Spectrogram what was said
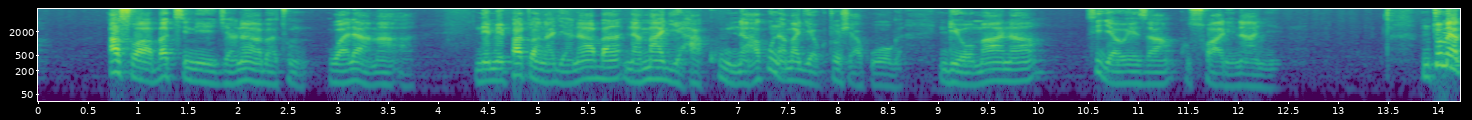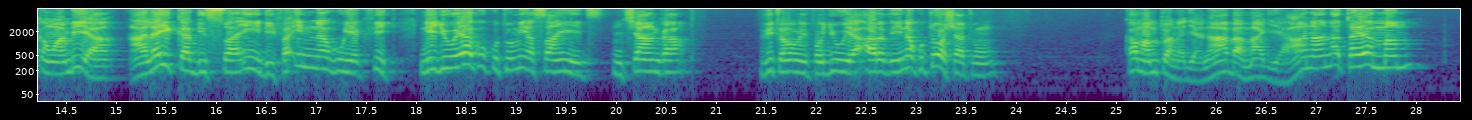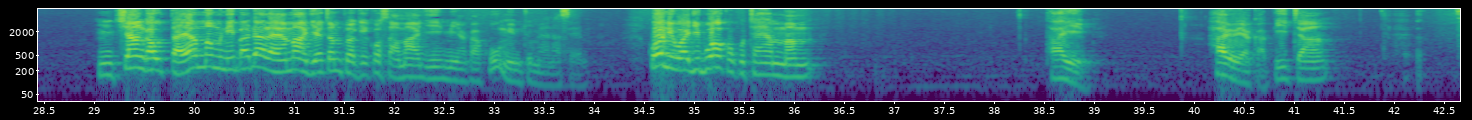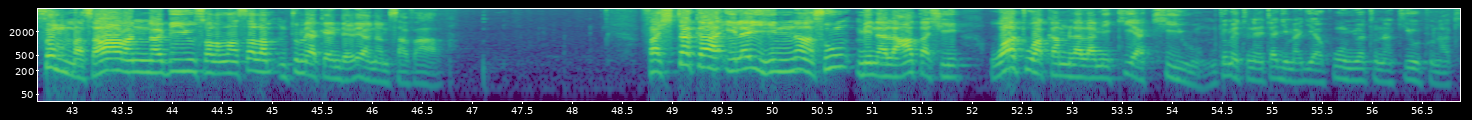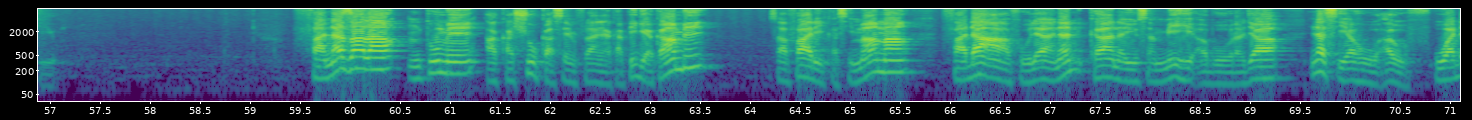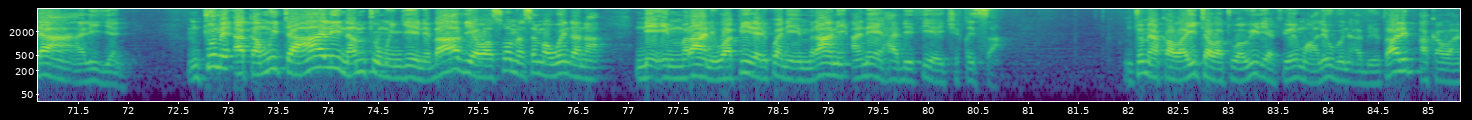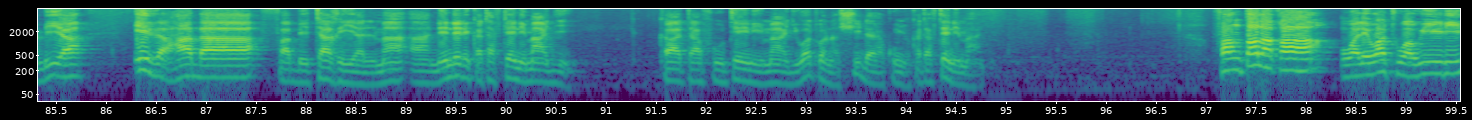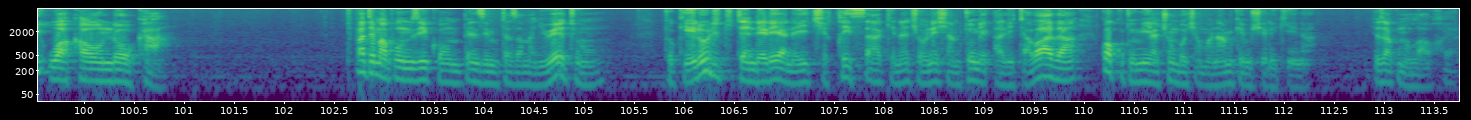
aswabatni janabatu wala maa. Nimepatwa na janaba na maji hakuna hakuna maji ya kutosha ya kuoga. Ndiyo maana sijaweza kuswali nanyi mtume akamwambia alaika bisaidi fainahu yakfik. Ni juu yako kutumia said mchanga vitu ambavyo vipo juu ya ardhi na kutosha tu. Kama mtu ana janaba maji hana ana tayamam mchanga au tayamam ni badala ya maji. Hata mtu akikosa maji miaka kumi mtume anasema. Kwao ni wajibu wako kutayamam tayib hayo yakapita thumma sara nabiyu sala salam mtume akaendelea na msafara. Fashtaka ilaihi nnasu min alatashi watu wakamlalamikia kiu. Mtume tunahitaji maji ya kunywa tuna kiu tuna kiu. Fanazala mtume akashuka sehemu fulani akapiga kambi safari ikasimama. Fadaa fulanan kana yusamihi abu raja nasiyahu auf wadaa aliyan mtume akamwita ali na mtu mwingine. Baadhi ya wasomi wanasema huenda na ni imrani. Wa pili alikuwa ni imrani anayehadithia hichi kisa. Mtume akawaita watu wawili akiwemo ali bn abi talib akawaambia idhhaba fabtaghia lmaa nendeni katafuteni maji. Katafuteni maji. Watu wana shida ya kunywa. Katafuteni maji. Fantalaka wale watu wawili wakaondoka tupate mapumziko mpenzi mtazamaji wetu. Tukirudi tutaendelea na hichi kisa kinachoonyesha mtume alitawadha kwa kutumia chombo cha mwanamke mshirikina. Jazakumllahu khair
